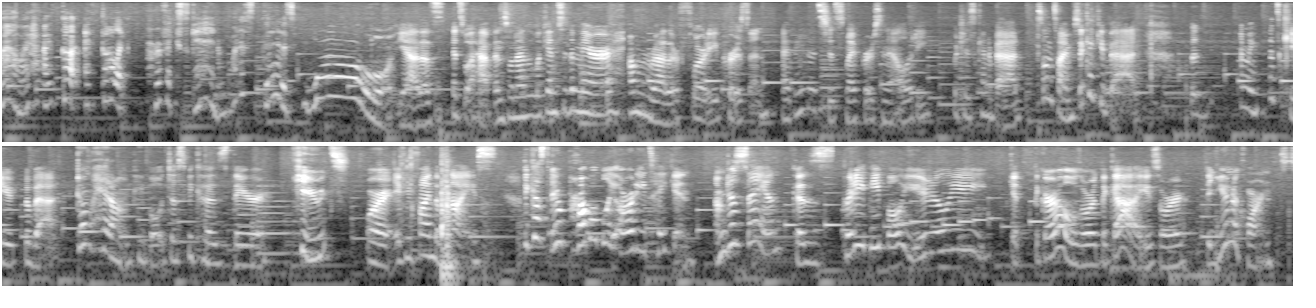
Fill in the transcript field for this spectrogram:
wow, I, I've got, perfect skin. What is this? Whoa! Yeah, that's it's what happens when I look into the mirror. I'm a rather flirty person. I think that's just my personality, which is kind of bad. Sometimes it can get bad, but I mean, it's cute, but bad. Don't hit on people just because they're cute or if you find them nice. Because they're probably already taken. I'm just saying, because pretty people usually get the girls or the guys or the unicorns.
